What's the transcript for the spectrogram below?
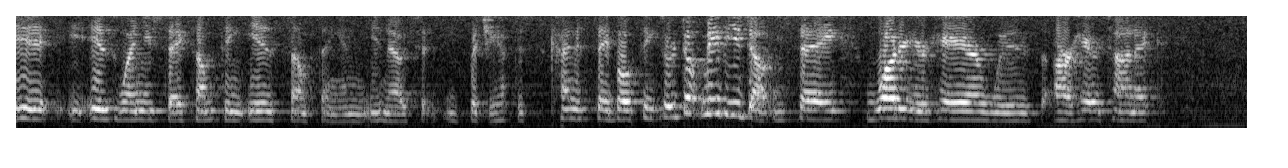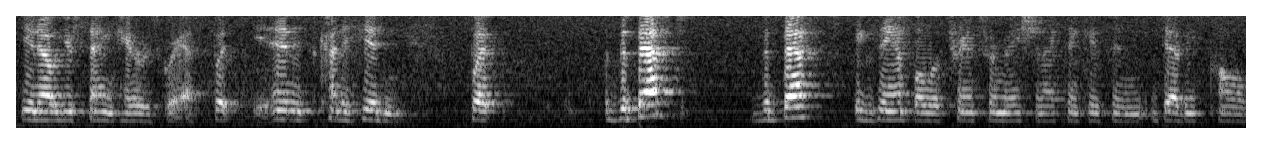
is when you say something is something, and you know, so- but you have to kind of say both things, or don't, maybe you don't. You say water your hair with our hair tonic. You know, you're saying hair is grass, but and it's kind of hidden. But the best, the best example of transformation, I think, is in Debbie's poem,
